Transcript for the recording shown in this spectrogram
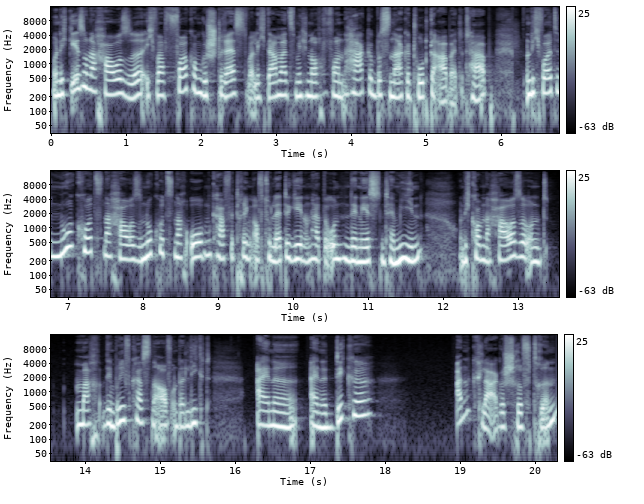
Und ich gehe so nach Hause. Ich war vollkommen gestresst, weil ich damals mich noch von Hake bis Nake tot gearbeitet habe. Und ich wollte nur kurz nach Hause, nur kurz nach oben Kaffee trinken, auf Toilette gehen und hatte unten den nächsten Termin. Und ich komme nach Hause und mache den Briefkasten auf und da liegt eine, eine dicke Anklageschrift drin,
